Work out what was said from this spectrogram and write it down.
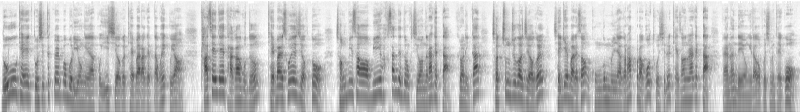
노후 계획 도시 특별법을 이용해 갖고 이 지역을 개발하겠다고 했고요. 다세대 다가구 등 개발 소외 지역도 정비 사업이 확산되도록 지원을 하겠다. 그러니까 저층 주거 지역을 재개발해서 공급 물량을 확보하고 도시를 개선을 하겠다라는 내용이라고 보시면 되고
